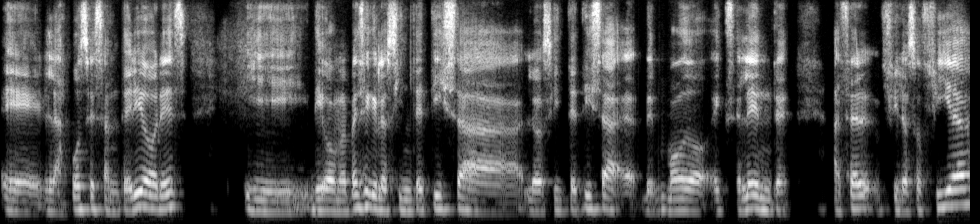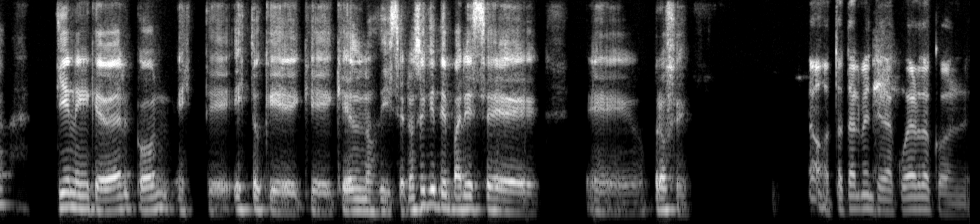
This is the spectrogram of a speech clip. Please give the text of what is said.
eh, las voces anteriores y digo, me parece que lo sintetiza, lo sintetiza de modo excelente. Hacer filosofía tiene que ver con este, esto que, él nos dice. No sé qué te parece, eh, profe. No, totalmente de acuerdo con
